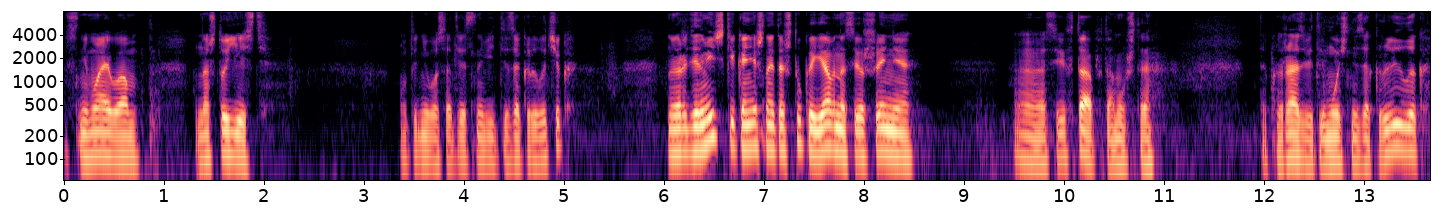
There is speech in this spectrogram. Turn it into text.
снимаю вам на что есть. Вот у него, соответственно, видите, закрылочек. Но аэродинамически, конечно, эта штука явно совершение э, свифта, потому что такой развитый мощный закрылок.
